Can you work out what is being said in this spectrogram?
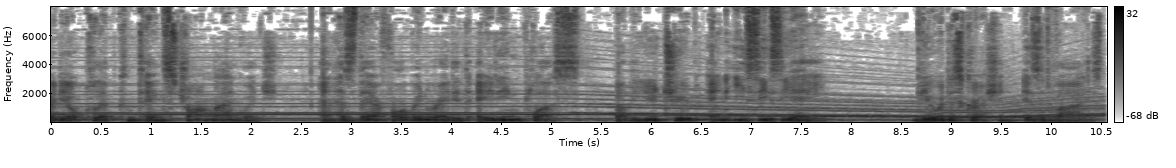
video clip contains strong language and has therefore been rated 18 plus by the YouTube NECCA. Viewer discretion is advised.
